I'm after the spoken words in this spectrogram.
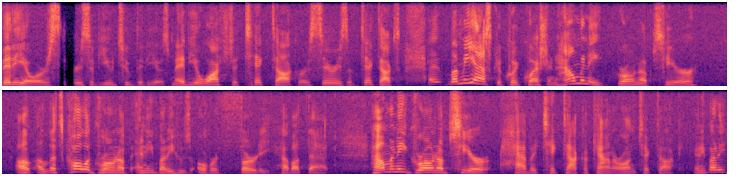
video or a series of YouTube videos. Maybe you watched a TikTok or a series of TikToks. Uh, let me ask a quick question. How many grown ups here? Uh, uh, let's call a grown up anybody who's over 30. How about that? How many grown ups here have a TikTok account or on TikTok? Anybody?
